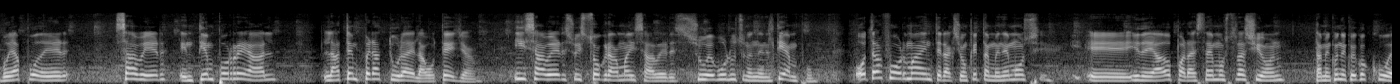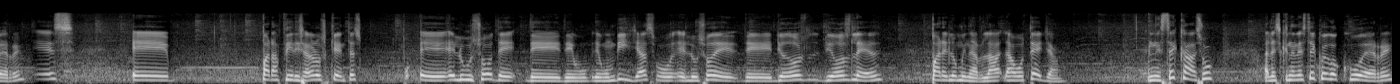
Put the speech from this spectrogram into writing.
voy a poder saber en tiempo real la temperatura de la botella y saber su histograma y saber su evolución en el tiempo. Otra forma de interacción que también hemos eh, ideado para esta demostración también con el código QR, es eh, para fidelizar a los clientes eh, el uso de, bombillas o el uso de, diodos, LED para iluminar la, botella. En este caso, al escanear este código QR,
